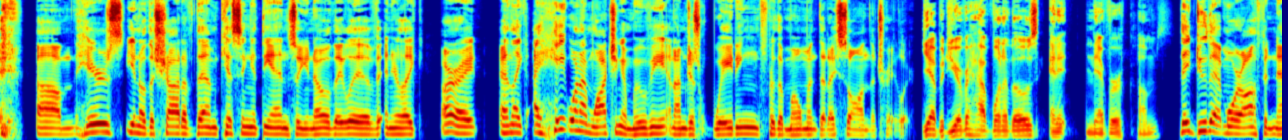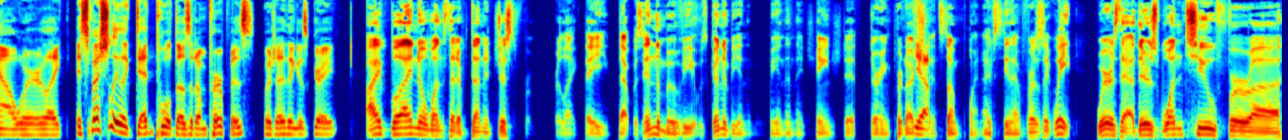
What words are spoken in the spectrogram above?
um, here's you know the shot of them kissing at the end, so you know they live, and you're like, all right. And like, I hate when I'm watching a movie and I'm just waiting for the moment that I saw in the trailer. Yeah, but do you ever have one of those and it never comes? They do that more often now, where like, especially like Deadpool does it on purpose, which I think is great. I well, I know ones that have done it just for or like they that was in the movie, it was going to be in the movie, and then they changed it during production Yeah. at some point. I've seen that. Before. I was like, wait, where is that? There's one too for uh,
